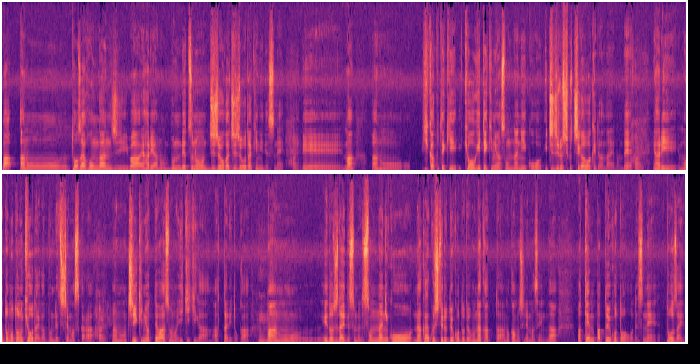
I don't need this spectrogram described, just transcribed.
まああのー、東西本願寺はやはりあの分裂の事情が事情だけにですね、はい、えー、まああの比較的競技的にはそんなにこう著しく違うわけではないので、はい、やはりもともとの兄弟が分裂してますから、はい、あの地域によってはその行き来があったりとか、うんまあ、あの江戸時代ですのでそんなにこう仲良くしているということでもなかったのかもしれませんが、まあ、天波ということをですね東西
